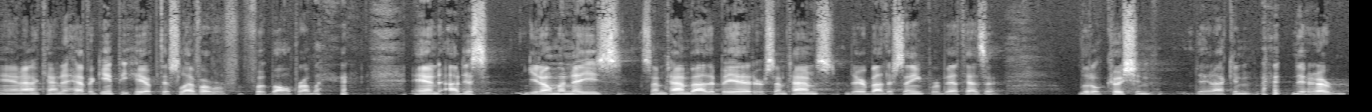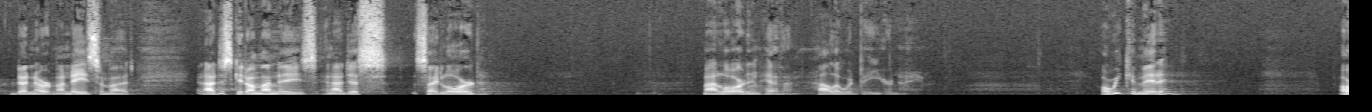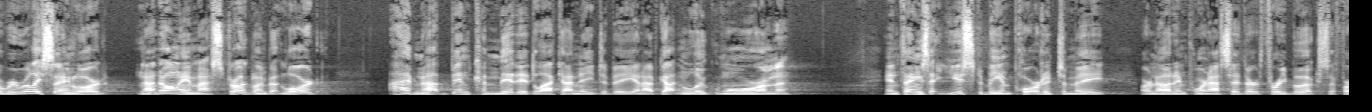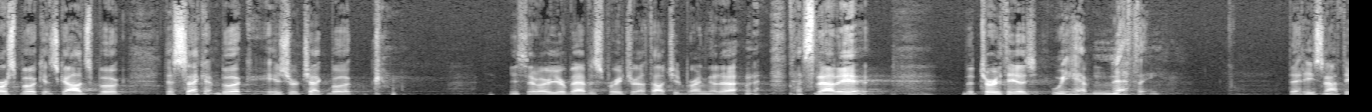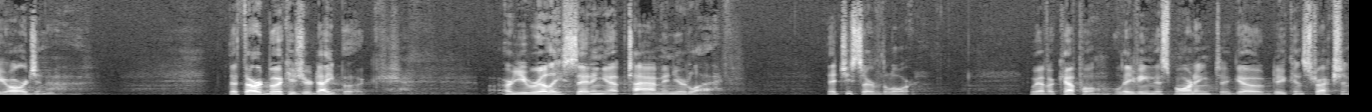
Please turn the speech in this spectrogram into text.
and I kind of have a gimpy hip that's left over from football probably, and I just get on my knees sometime by the bed or sometimes there by the sink where Beth has a little cushion that I can, that doesn't hurt my knees so much. And I just get on my knees and I just say, Lord, my Lord in heaven, hallowed be your name. Are we committed? Are we really saying, Lord, not only am I struggling, but Lord, I have not been committed like I need to be, and I've gotten lukewarm and things that used to be important to me are not important. I said there are three books. The first book is God's book, the second book is your checkbook. you say, Well, you're a Baptist preacher. I thought you'd bring that up. That's not it. The truth is, we have nothing that He's not the origin of. The third book is your date book. Are you really setting up time in your life that you serve the Lord? We have a couple leaving this morning to go do construction.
